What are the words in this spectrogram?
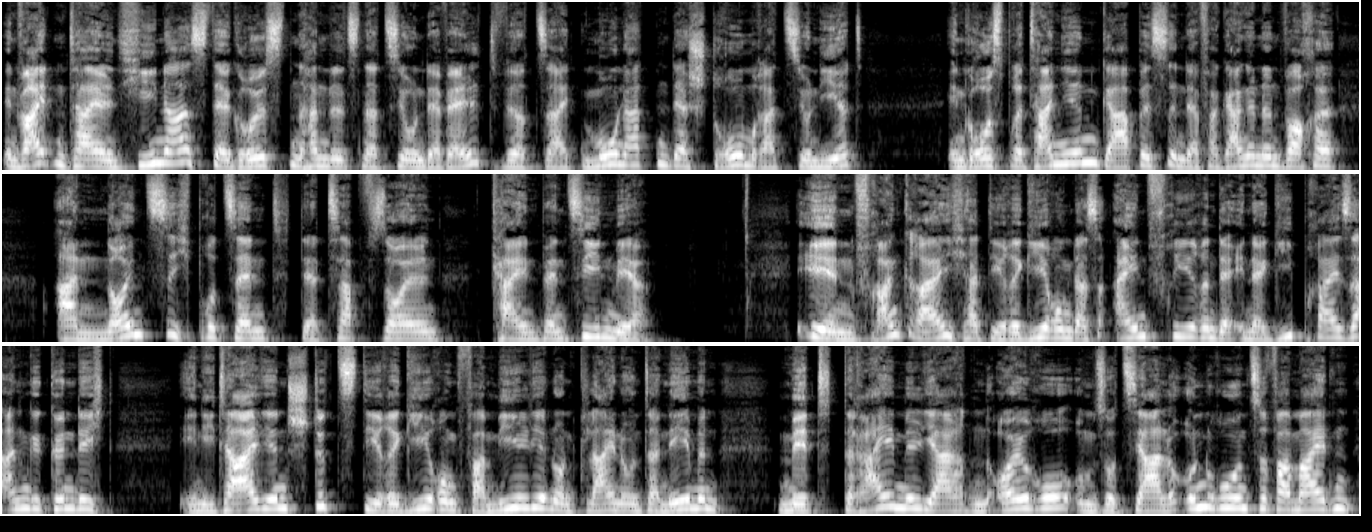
In weiten Teilen Chinas, der größten Handelsnation der Welt, wird seit Monaten der Strom rationiert. In Großbritannien gab es in der vergangenen Woche an 90 Prozent der Zapfsäulen kein Benzin mehr. In Frankreich hat die Regierung das Einfrieren der Energiepreise angekündigt. In Italien stützt die Regierung Familien und kleine Unternehmen mit drei Milliarden Euro, um soziale Unruhen zu vermeiden.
